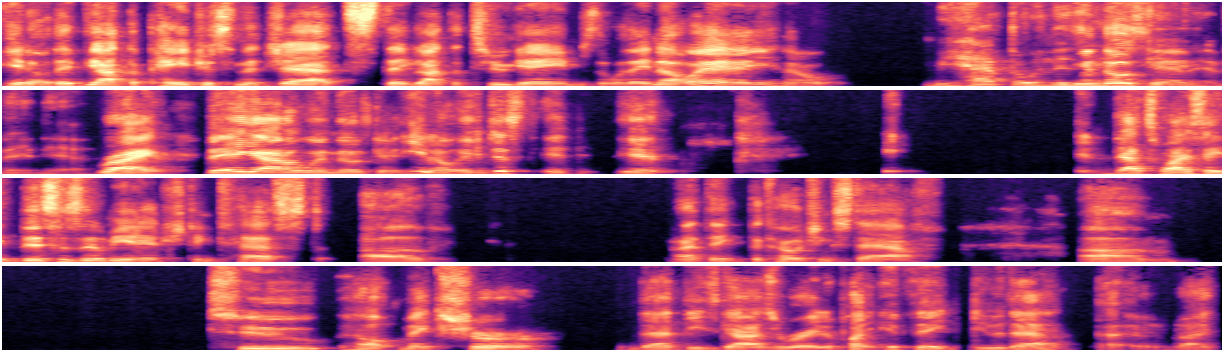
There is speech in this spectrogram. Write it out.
you know, they've got the Patriots and the Jets. They've got the two games where they know, hey, you know, we have to win, win games. those games. Yeah, yeah. Right. They got to win those games. You know, it just it, it that's why I say this is going to be an interesting test of, I think, the coaching staff um, to help make sure that these guys are ready to play. If they do that, uh, I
